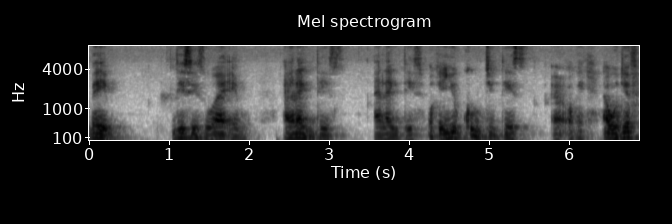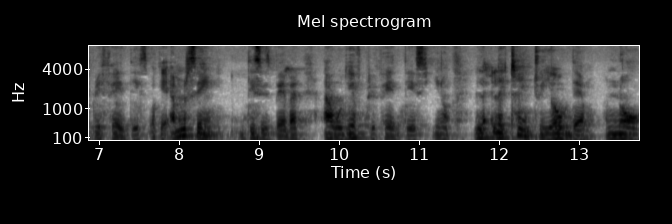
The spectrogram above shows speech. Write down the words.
babe this is who i am. I like this. I like this. Okay you cooked this uh, okay i would have preferred this okay i'm not saying this is bad but i would have preferred this you know L- like trying to help them know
